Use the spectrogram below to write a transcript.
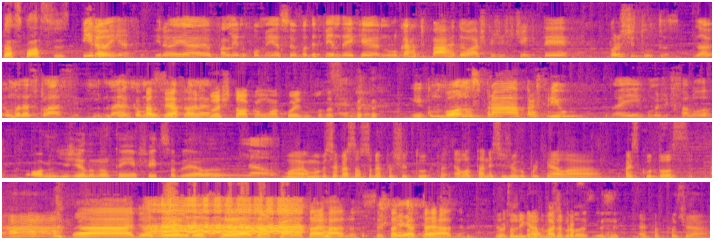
Pras classes. Piranha. Piranha, eu falei no começo, eu vou defender que no lugar de bardo eu acho que a gente tinha que ter prostitutas. na- Uma das classes. É, Como Tá certo, falei. as duas tocam alguma coisa, então tá certo. E com bônus pra, pra frio. Aí, como a gente falou. Homem de gelo não tem efeito sobre ela. Não. Uma, uma observação sobre a prostituta. Ela tá nesse jogo porque ela faz cu doce. Ah! Ai, meu Deus do céu. Não, cara, tá errado. Você tá ligado, tá errado, né? Eu tô ligado, mas faz é pra, é pra fazer a...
